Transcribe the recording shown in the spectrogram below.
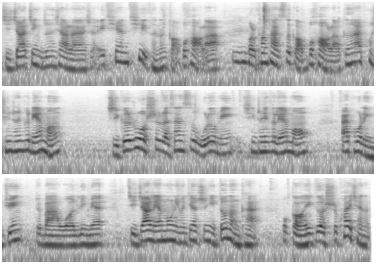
几家竞争下来，像 AT&T 可能搞不好了，或者康卡斯搞不好了，跟 Apple 形成一个联盟，几个弱势的三四五六名形成一个联盟，Apple 领军，对吧？我里面几家联盟里面电视你都能看，我搞一个十块钱的，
